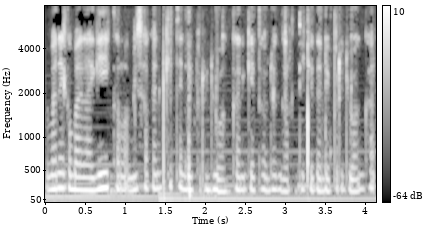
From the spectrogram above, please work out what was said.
Cuman ya kembali lagi kalau misalkan kita diperjuangkan kita udah ngerti kita diperjuangkan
